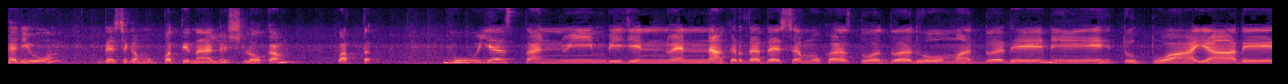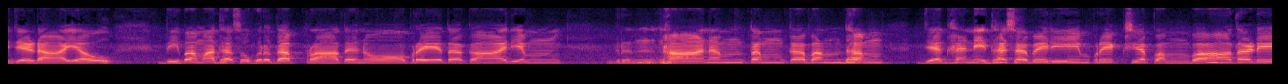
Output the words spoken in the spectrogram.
ഹരി ഓം ദശകം മുപ്പത്തിനാല് ശ്ലോകം പത്ത്. ഭൂയസ്തന്വീം വിജിന്വന്നഹൃദശമുഖസ്ത്വദ്വധൂം മദ്വധേനേ തുക്വായാദേ ജഡായൗ ദിവമധ സുഹൃദപ്രാതനോ പ്രേതകാര്യം ഗൃഹാനം തം കബന്ധം ജഘനിധശബരീം പ്രേക്ഷ്യ പമ്പാതടേ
